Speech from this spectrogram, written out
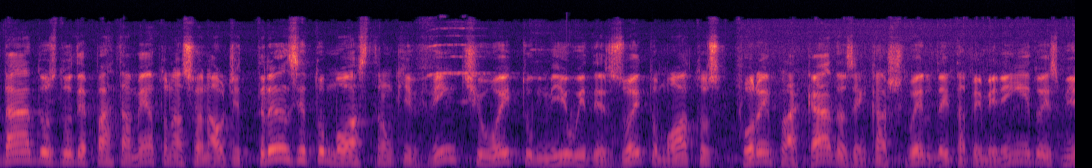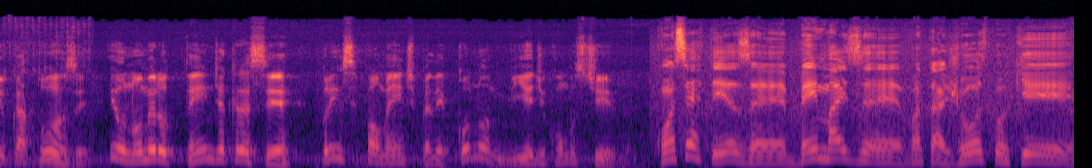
Dados do Departamento Nacional de Trânsito mostram que 28.018 motos foram emplacadas em Cachoeiro de Itapemirim em 2014 e o número tende a crescer, principalmente pela economia de combustível. Com certeza, é bem mais é, vantajoso porque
